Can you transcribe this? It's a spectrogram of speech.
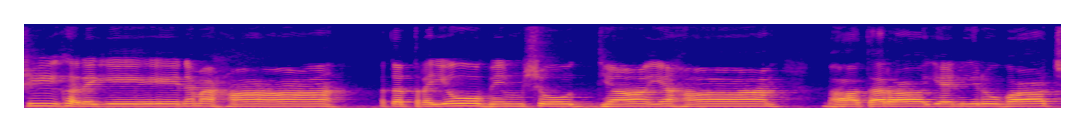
श्रीहरये नमः। अथ त्रयोविंशोऽध्यायः। भातरायनिरुवाच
